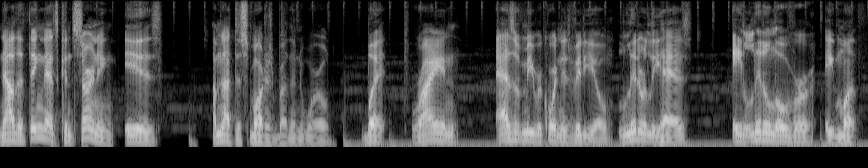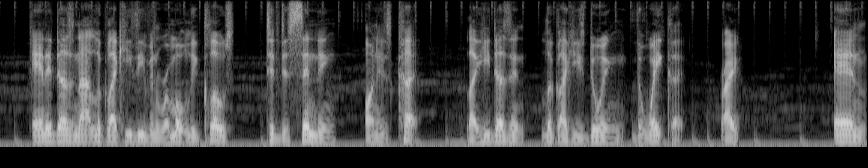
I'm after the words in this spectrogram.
Now, the thing that's concerning is I'm not the smartest brother in the world, but Ryan, as of me recording this video, literally has a little over a month, and it does not look like he's even remotely close to descending on his cut. Like he doesn't look like he's doing the weight cut, right? And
